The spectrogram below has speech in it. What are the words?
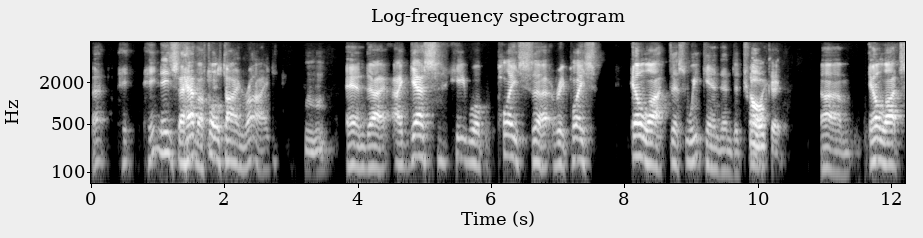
Uh, he, he needs to have a full-time ride. Mhm. And uh, I guess he will place, uh, replace Ilott this weekend in Detroit. Oh, Detroit. okay. Um, Ilott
